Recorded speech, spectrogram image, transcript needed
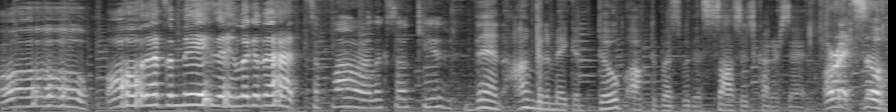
Oh, oh, that's amazing! Look at that! It's a flower, it looks so cute. Then I'm gonna make a dope octopus with a sausage cutter set. Alright, so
